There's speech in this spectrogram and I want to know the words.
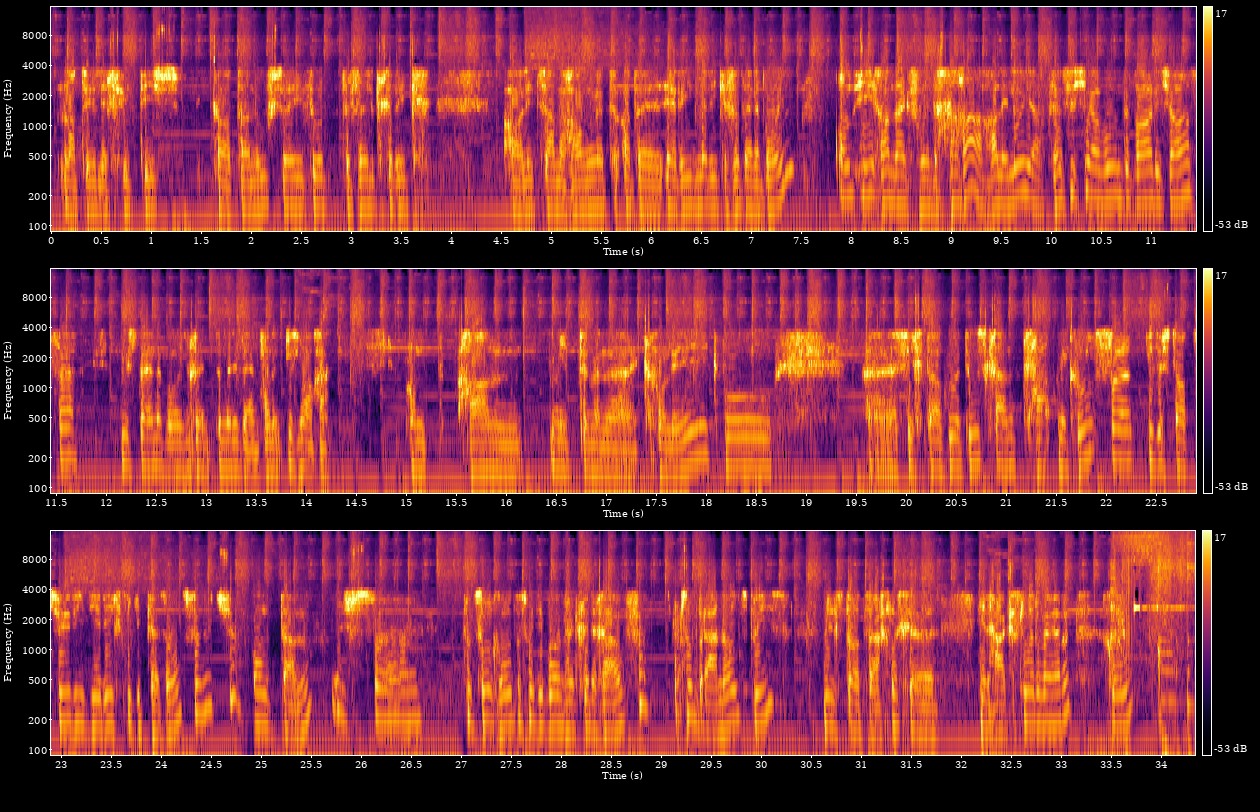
natürlich heute ist, geht dann Aufschrei durch die Bevölkerung. Alle zusammenhängen an den Erinnerungen von diesen Bäumen. Und ich habe dann gefunden, haha, Halleluja, das ist ja eine wunderbare Chance. Aus diesen Bäumen könnten wir in dem Fall etwas machen. Und habe mit einem Kollegen, der äh, sich da gut auskennt, hat mir geholfen, bei der Stadt Zürich die richtige Person zu verwünschen. Und dann ist äh, dazu gekommen, dass wir die Bäume haben können kaufen zum Brennholzpreis, weil es tatsächlich äh, in Häcksler wären. Cool.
